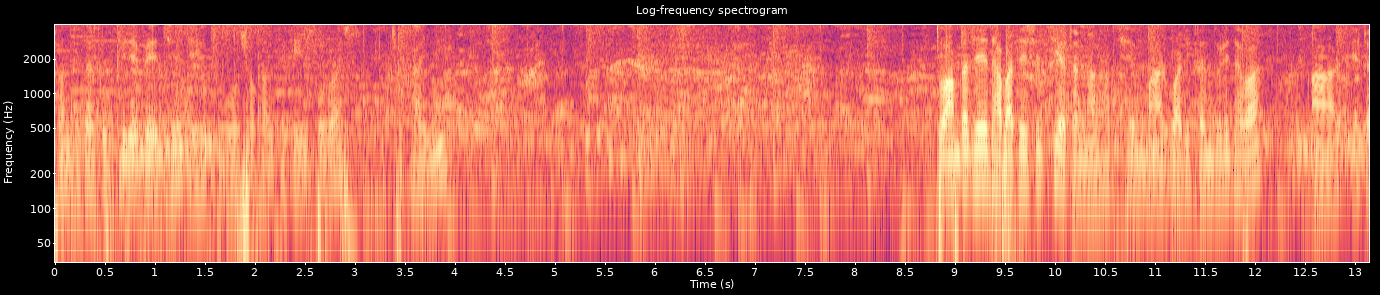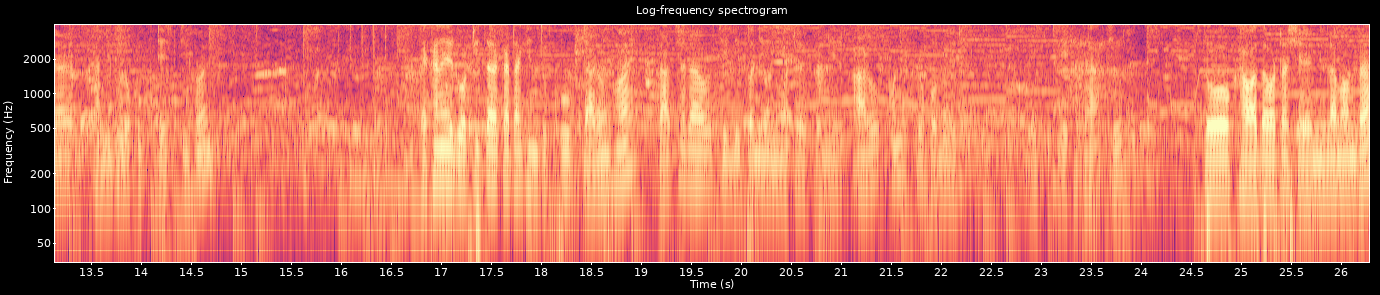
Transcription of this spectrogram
সঞ্জিতার খুব খিদে পেয়েছে, যেহেতু ও সকাল থেকে উপবাস কিছু খায়নি। তো আমরা যে ধাবাতে এসেছি, এটার নাম হচ্ছে মারবাড়ি তন্দুরি ধাবা, আর এটার খানিগুলো খুব টেস্টি হয়। এখানে রুটি তরকাটা কিন্তু খুব দারুণ হয়। তাছাড়াও চিলি পনির, মটর পনির আরও অনেক রকমের রেসিপি এখানে আছে। তো খাওয়া দাওয়াটা সেরে নিলাম আমরা।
